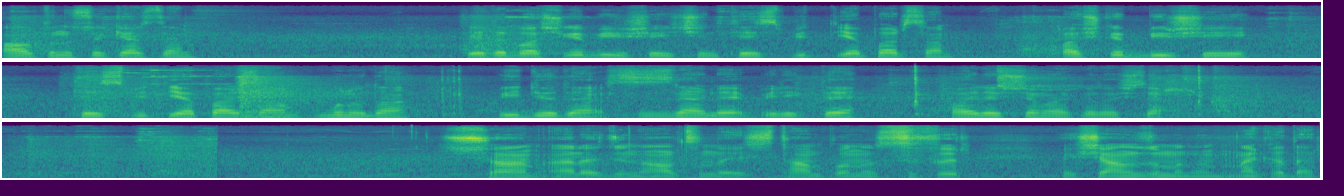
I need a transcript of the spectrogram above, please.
altını sökersem ya da başka bir şey için tespit yaparsam başka bir şeyi tespit yaparsam bunu da videoda sizlerle birlikte paylaşacağım arkadaşlar. Şu an aracın altındayız. Tamponu sıfır ve şanzımanın ne kadar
